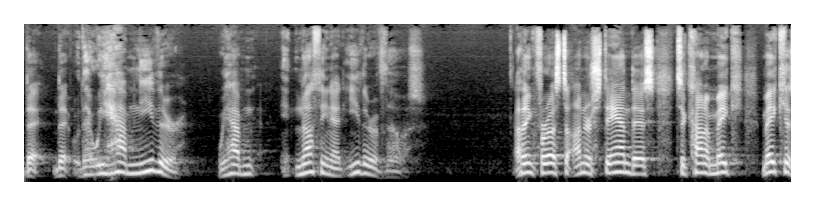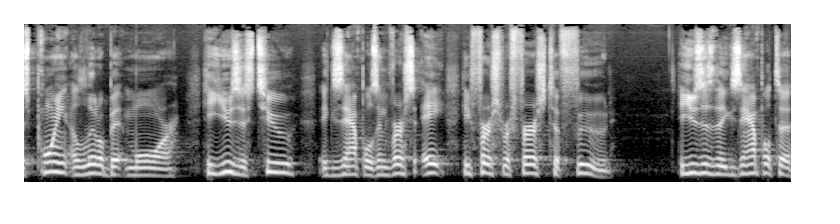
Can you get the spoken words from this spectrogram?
that, that, that we have neither. We have nothing at either of those. I think for us to understand this, to kind of make, make his point a little bit more, he uses two examples. In verse 8, he first refers to food. He uses the example to,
